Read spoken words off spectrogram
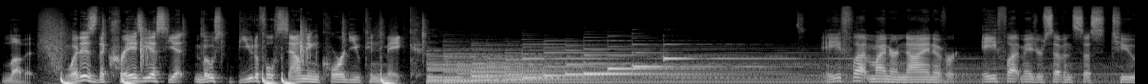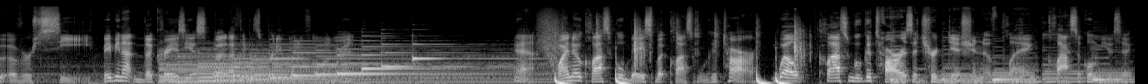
Love it. What is the craziest yet most beautiful sounding chord you can make? A flat minor 9 over A flat major 7 sus 2 over C. Maybe not the craziest, but I think it's a pretty beautiful one, right? Yeah. Why no classical bass but classical guitar? Well, classical guitar is a tradition of playing classical music,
